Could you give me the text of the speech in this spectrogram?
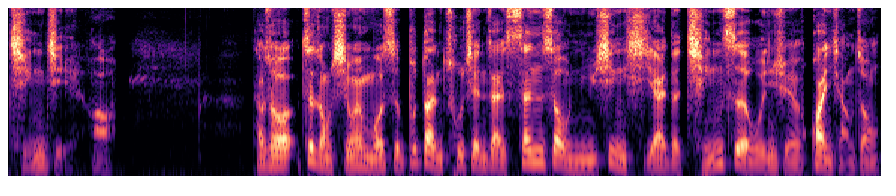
情节啊。他说这种行为模式不断出现在深受女性喜爱的情色文学幻想中，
